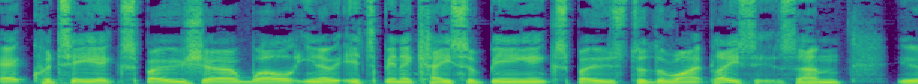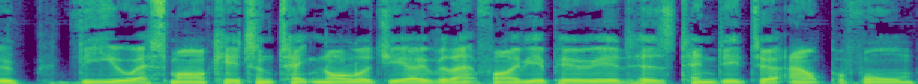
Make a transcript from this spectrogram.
equity exposure, well, you know, it's been a case of being exposed to the right places. Um, you know, the US market and technology over that five year period has tended to outperform.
